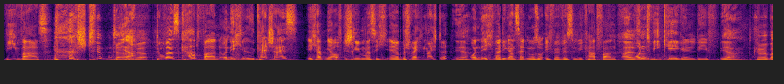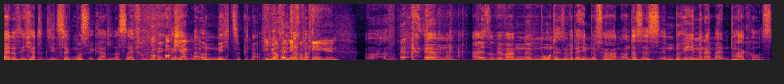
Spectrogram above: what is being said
Wie war's? Ach, stimmt. Ja. ja. Du warst Kartfahren und ich, kein Scheiß, ich habe mir aufgeschrieben, was ich äh, besprechen möchte. Ja. Und ich war die ganze Zeit nur so, ich will wissen, wie Kartfahren Also. und wie Kegeln lief. Ja, können wir beides. Ich hatte Dienstag Muskelkarte, das sei von Oh, ja, gut. Und nicht zu knapp. Ich hoffe nicht Alter vom Vater. Kegeln. Ähm, also, wir waren äh, Montag sind wir da hingefahren und das ist in Bremen in einem alten Parkhaus.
